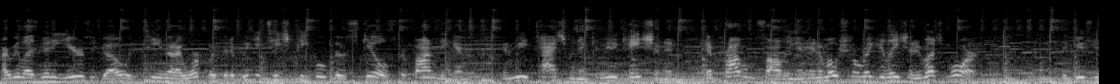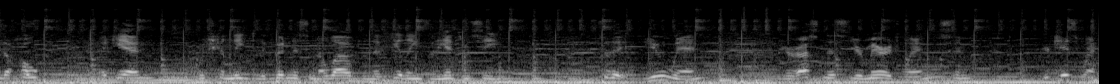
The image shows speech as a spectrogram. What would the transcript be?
I realized many years ago with the team that I work with that if we could teach people those skills for bonding and, and reattachment and communication and, and problem solving and, and emotional regulation and much more, it gives you the hope again, which can lead to the goodness and the love and the feelings and the intimacy so that you win, your usness, your marriage wins, and your kids win.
